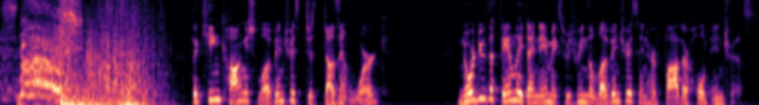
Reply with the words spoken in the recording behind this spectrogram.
Smash! The King Kongish love interest just doesn't work nor do the family dynamics between the love interest and her father hold interest.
